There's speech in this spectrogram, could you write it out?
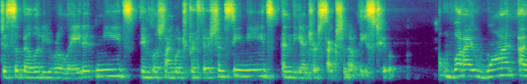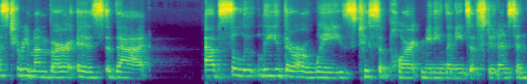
disability related needs, English language proficiency needs, and the intersection of these two. What I want us to remember is that absolutely there are ways to support meeting the needs of students in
